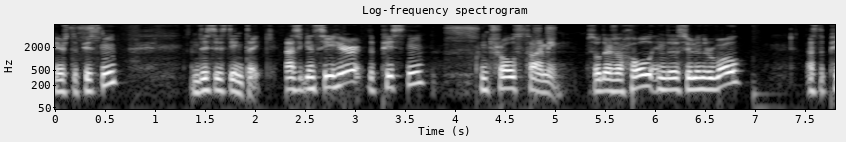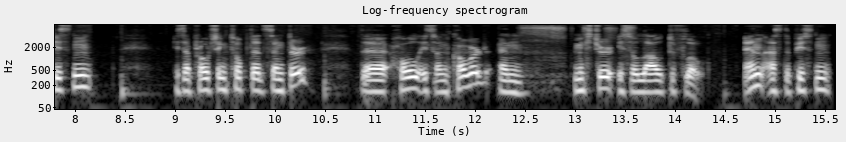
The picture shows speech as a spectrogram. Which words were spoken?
Here's the piston. And this is the intake. As you can see here, the piston controls timing. So there's a hole in the cylinder wall. As the piston is approaching top dead center, the hole is uncovered and mixture is allowed to flow. And as the piston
